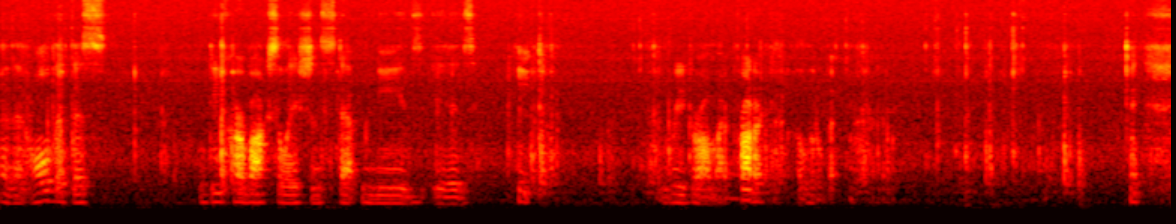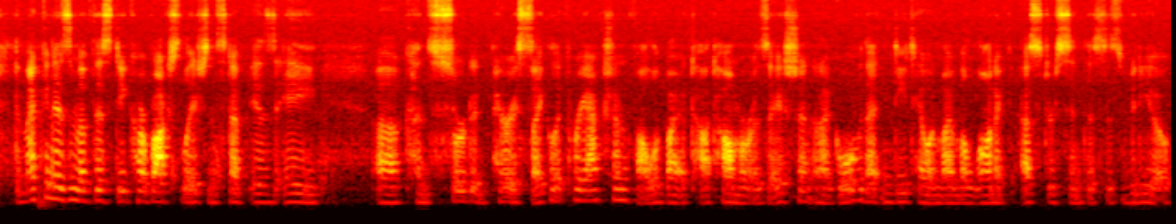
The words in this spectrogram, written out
And then all that this decarboxylation step needs is heat. Redraw my product a little bit. The mechanism of this decarboxylation step is a concerted pericyclic reaction followed by a tautomerization, and I go over that in detail in my malonic ester synthesis video.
